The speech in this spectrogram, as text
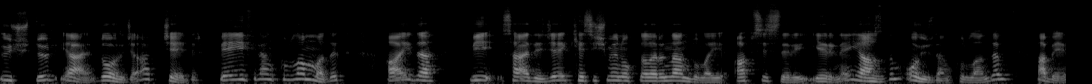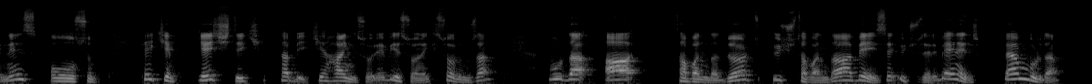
3'tür. Yani doğru cevap C'dir. B'yi falan kullanmadık. A'yı da bir sadece kesişme noktalarından dolayı absisleri yerine yazdım. O yüzden kullandım. Haberiniz olsun. Peki geçtik tabii ki hangi soruya? Bir sonraki sorumuza. Burada A tabanında 4, 3 tabanında B ise 3 üzeri B nedir? Ben burada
